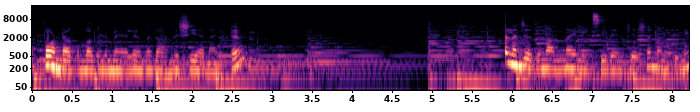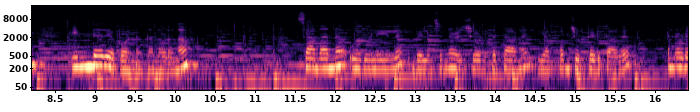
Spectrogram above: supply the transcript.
അപ്പം ഉണ്ടാക്കുമ്പോൾ അതിന് മേലെ ഒന്ന് ഗാർണിഷ് ചെയ്യാനായിട്ട്. എല്ലാം ചേർത്ത് നന്നായി മിക്സ് ചെയ്തതിന് ശേഷം നമുക്കിനി ഇൻഡേറി അപ്പം ഉണ്ടാക്കാൻ തുടങ്ങാം. സാധാരണ ഉരുളിയിൽ വെളിച്ചെണ്ണ ഒഴിച്ചു കൊടുത്തിട്ടാണ് ഈ അപ്പം ചുട്ടെടുക്കാറ്. എന്നോട്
